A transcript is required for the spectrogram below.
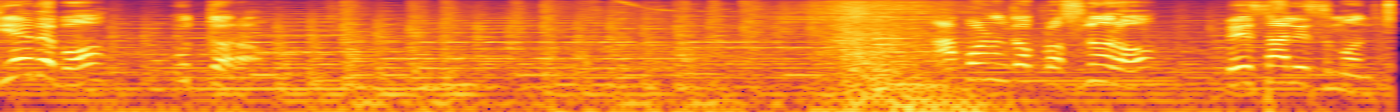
କିଏ ଦେବ ଉତ୍ତର ଆପଣଙ୍କ ପ୍ରଶ୍ନର ବେସାଲିସ ମଞ୍ଚ।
